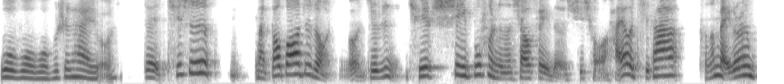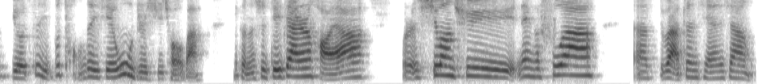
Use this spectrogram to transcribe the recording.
我我我不是太有。对，其实买包包这种，呃，就是其实是一部分人的消费的需求，还有其他可能每个人有自己不同的一些物质需求吧。你可能是对家人好呀，或者希望去念个书啊，呃，对吧？赚钱，像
